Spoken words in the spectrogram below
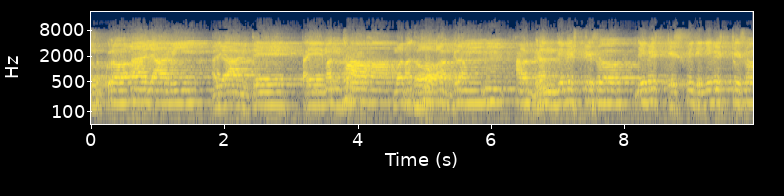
शुक्रो अयामि अयामि ते। ते मध्वाः मध्वो अग्रम्। अग्रम् दिविष्टिषु। दिविष्टिष्विति दिविष्टिषु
